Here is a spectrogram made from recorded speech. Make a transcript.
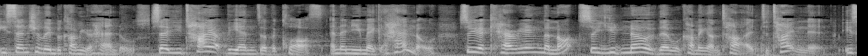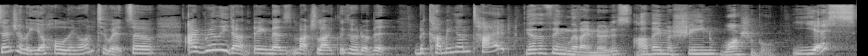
essentially become your handles. So you tie up the ends of the cloth and then you make a handle. So you're carrying the knots, so you'd know if they were coming untied to tighten it. Essentially, you're holding on to it. So I really don't think there's much likelihood of it becoming untied. The other thing that I noticed are they machine washable? Yes.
